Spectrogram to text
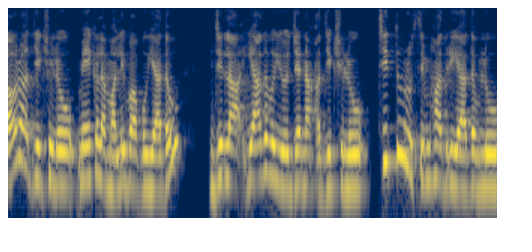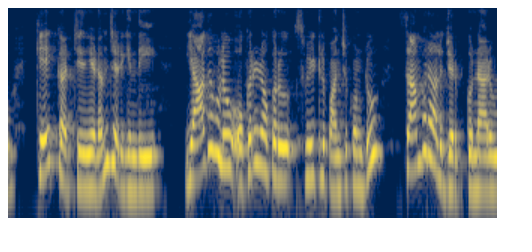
గౌరవ అధ్యక్షులు మేకల మల్లిబాబు యాదవ్ జిల్లా యాదవ యోజన అధ్యక్షులు చిత్తూరు సింహాద్రి యాదవ్లు కేక్ కట్ చేయడం జరిగింది. యాదవులు ఒకరినొకరు స్వీట్లు పంచుకుంటూ సంబరాలు జరుపుకున్నారు.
